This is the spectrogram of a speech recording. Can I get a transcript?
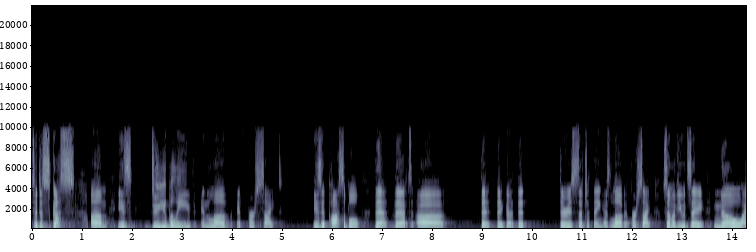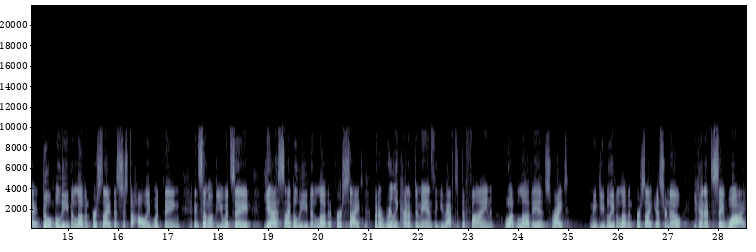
to discuss, um, is do you believe in love at first sight? Is it possible that, that, uh, that, that, that there is such a thing as love at first sight. Some of you would say, No, I don't believe in love at first sight. That's just a Hollywood thing. And some of you would say, Yes, I believe in love at first sight. But it really kind of demands that you have to define what love is, right? I mean, do you believe in love at first sight? Yes or no? You kind of have to say why.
